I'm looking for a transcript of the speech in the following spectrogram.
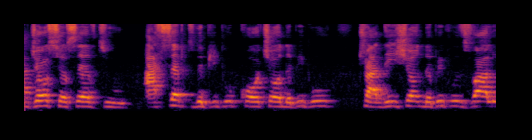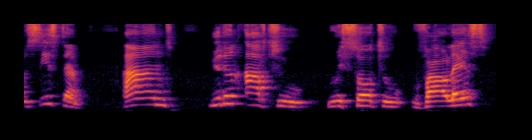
adjust yourself to accept the people culture, the people tradition, the people's value system. And you don't have to resort to violence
